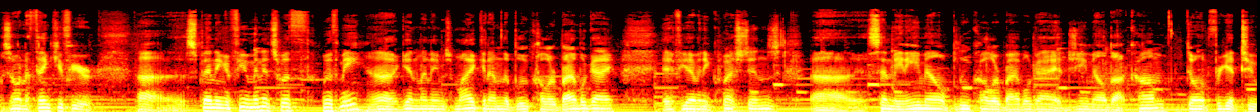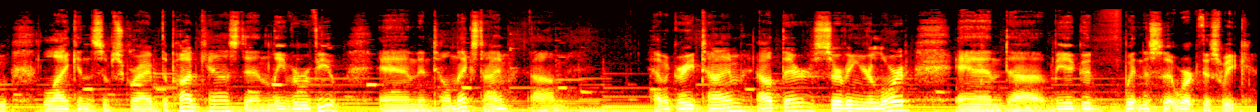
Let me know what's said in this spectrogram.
So I want to thank you for your uh, spending a few minutes with with me. Uh, again, my name is Mike, and I'm the Blue Collar Bible Guy. If you have any questions, uh, send me an email, bluecollarbibleguy at gmail.com. Don't forget to like and subscribe the podcast and leave a review. And until next time. Um, have a great time out there serving your Lord and uh, be a good witness at work this week.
